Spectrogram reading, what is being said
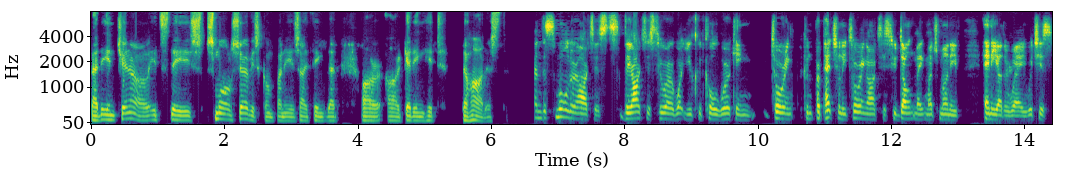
but in general it's these small service companies i think that are are getting hit the hardest. And the smaller artists the artists who are what you could call working touring perpetually touring artists who don't make much money any other way which is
